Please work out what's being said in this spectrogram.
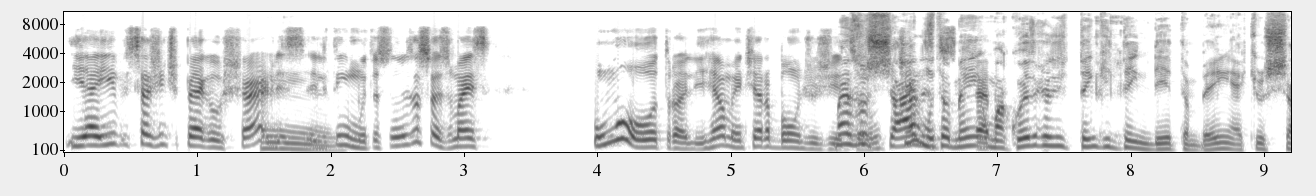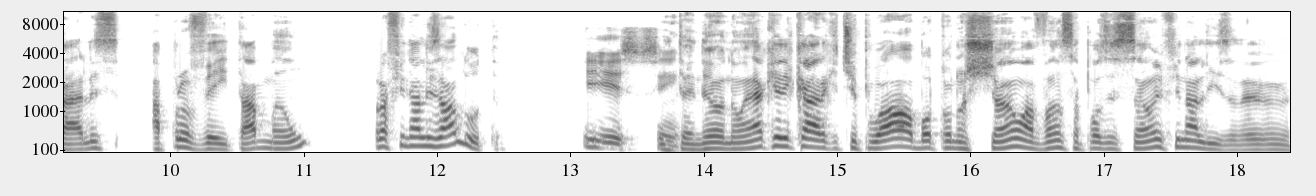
E aí, se a gente pega o Charles, Hum. ele tem muitas finalizações, mas um ou outro ali realmente era bom de jiu-jitsu. Mas o Charles também, uma coisa que a gente tem que entender também é que o Charles aproveita a mão pra finalizar a luta. Isso, sim. Entendeu? Não é aquele cara que, tipo, ó, botou no chão, avança a posição e finaliza. né?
